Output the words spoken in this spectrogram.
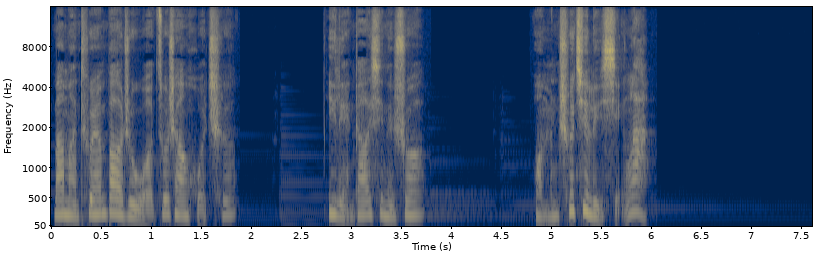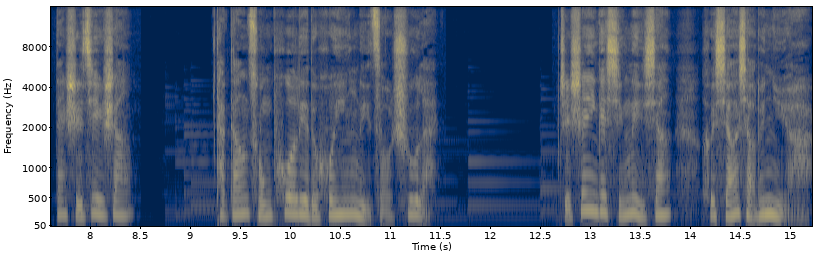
妈妈突然抱着我坐上火车，一脸高兴地说：“我们出去旅行啦。”但实际上，她刚从破裂的婚姻里走出来，只剩一个行李箱和小小的女儿，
